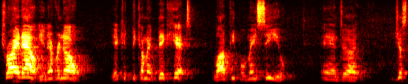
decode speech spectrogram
Try it out, you never know. It could become a big hit. A lot of people may see you, and uh, just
